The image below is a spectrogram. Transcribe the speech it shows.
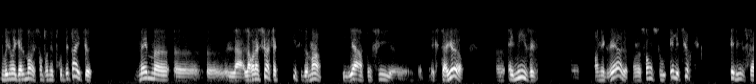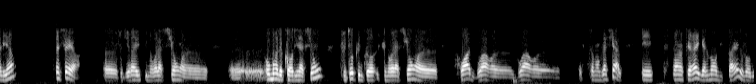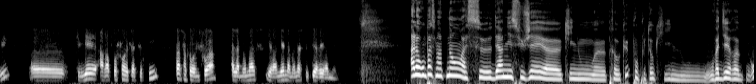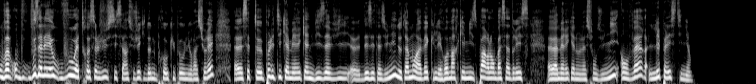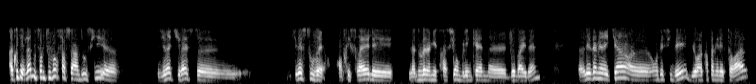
nous voyons également, et sans donner trop de détails, que même la, la, relation avec la si demain il y a un conflit euh, extérieur, euh, est mise en exergue, dans le sens où et les Turcs et les Israéliens préfèrent, euh, je dirais, une relation au moins de coordination plutôt qu'une relation froide, voire, voire extrêmement glaciale. Et c'est un intérêt également d'Israël aujourd'hui qu'il y ait un rapprochement avec la Turquie face, encore une fois, à la menace iranienne, la menace nucléaire iranienne. Alors on passe maintenant à ce dernier sujet euh, qui nous euh, préoccupe, ou plutôt qui nous, on va dire, euh, on va, vous allez vous être seul juste si c'est un sujet qui doit nous préoccuper ou nous rassurer. cette politique américaine vis-à-vis des États-Unis, notamment avec les remarques émises par l'ambassadrice américaine aux Nations Unies envers les Palestiniens. Écoutez, là nous sommes toujours face à un dossier je dirais, qui reste, qui reste ouvert entre Israël et la nouvelle administration Blinken-Joe euh, Biden. Euh, les Américains ont décidé, durant la campagne électorale,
